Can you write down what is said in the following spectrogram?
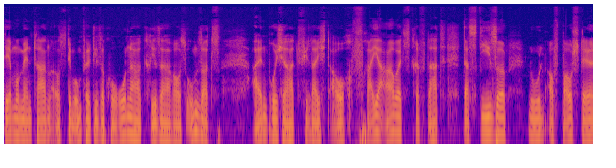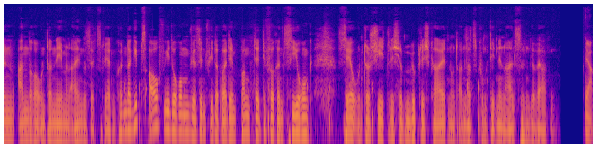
der momentan aus dem Umfeld dieser Corona-Krise heraus Umsatzeinbrüche hat, vielleicht auch freie Arbeitskräfte hat, dass diese nun auf Baustellen anderer Unternehmen eingesetzt werden können. Da gibt's auch wiederum, wir sind wieder bei dem Punkt der Differenzierung, sehr unterschiedliche Möglichkeiten und Ansatzpunkte in den einzelnen Gewerken. Ja,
